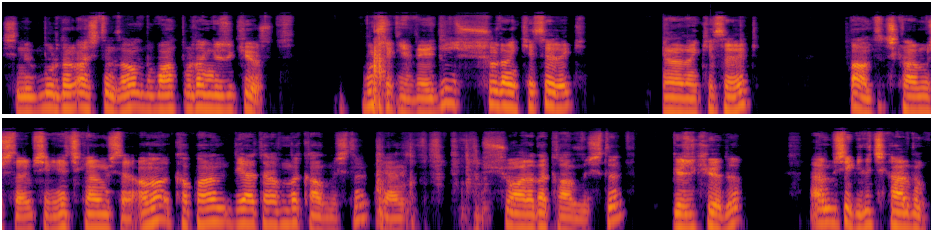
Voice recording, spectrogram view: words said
Şimdi buradan açtığın zaman bu bant buradan gözüküyor. Bu şekildeydi. Şuradan keserek kenardan keserek bantı çıkarmışlar. Bir şekilde çıkarmışlar. Ama kapağın diğer tarafında kalmıştı. Yani şu arada kalmıştı. Gözüküyordu. Ben bir şekilde çıkardım.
